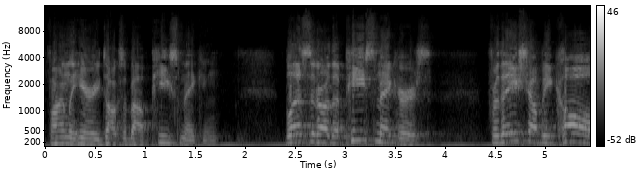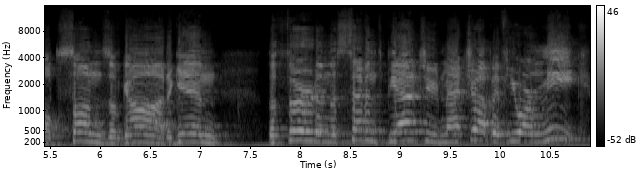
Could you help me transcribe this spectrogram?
Finally, here he talks about peacemaking. Blessed are the peacemakers, for they shall be called sons of God. Again, the third and the seventh beatitude match up. If you are meek,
